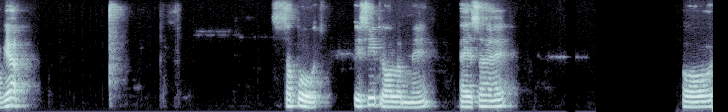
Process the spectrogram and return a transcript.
हो गया। सपोज़ इसी प्रॉब्लम में ऐसा है और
